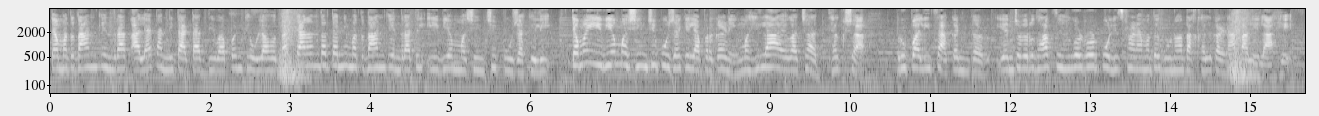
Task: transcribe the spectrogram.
त्या मतदान केंद्रात आल्या. त्यांनी ताटात दिवा पण ठेवला होता. त्यानंतर त्यांनी मतदान केंद्रातील ईव्हीएम मशीनची पूजा केली. त्यामुळे ईव्हीएम मशीनची पूजा केल्याप्रकरणी महिला आयोगाच्या अध्यक्षा रुपाली चाकणकर यांच्या विरोधात सिंहगड रोड पोलीस ठाण्यामध्ये गुन्हा दाखल करण्यात आलेला आहे.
